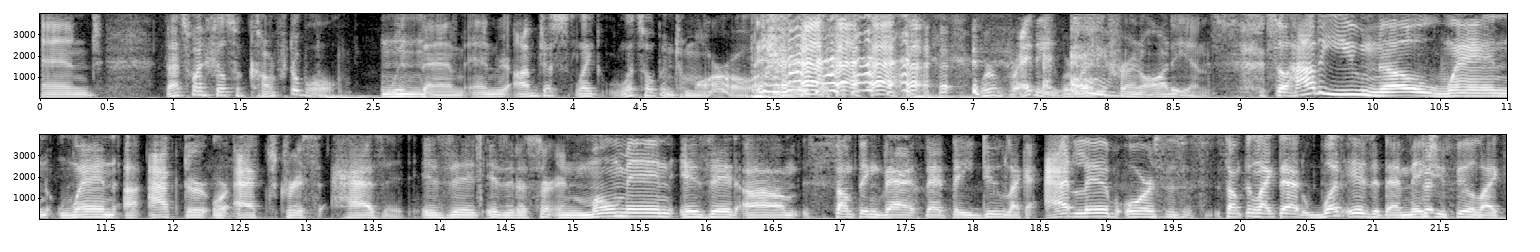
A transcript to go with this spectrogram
And that's why I feel so comfortable with them. And I'm just like, let's open tomorrow. We're ready. We're ready for an audience. So how do you know when when an actor or actress has it? Is it is it a certain moment? Is it um, something that that they do like an ad lib or something like that? What is it that makes you feel like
